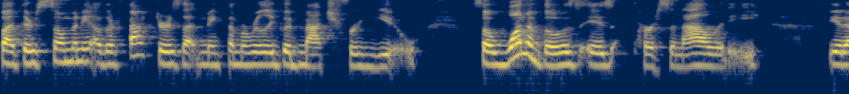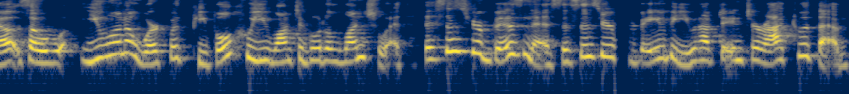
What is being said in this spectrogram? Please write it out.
but there's so many other factors that make them a really good match for you. So one of those is personality. You know, so you want to work with people who you want to go to lunch with. This is your business. This is your baby. You have to interact with them.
